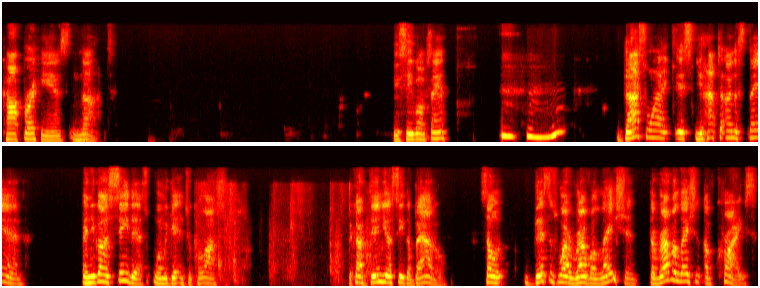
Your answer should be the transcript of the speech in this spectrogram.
comprehends not. You see what I'm saying? Mhm. That's why it's, you have to understand, and you're gonna see this when we get into Colossians. Because then you'll see the battle. So this is where revelation, the revelation of Christ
